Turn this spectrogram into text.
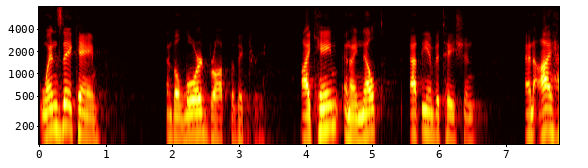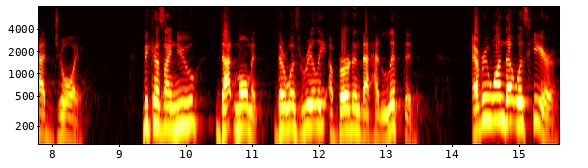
Wednesday came, and the Lord brought the victory. I came and I knelt at the invitation, and I had joy because I knew that moment there was really a burden that had lifted. Everyone that was here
